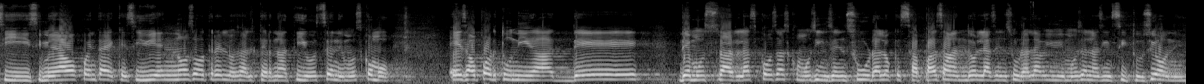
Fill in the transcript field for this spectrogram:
sí, sí me he dado cuenta de que si bien nosotros los alternativos tenemos como esa oportunidad de, demostrar las cosas como sin censura, lo que está pasando, la censura la vivimos en las instituciones.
